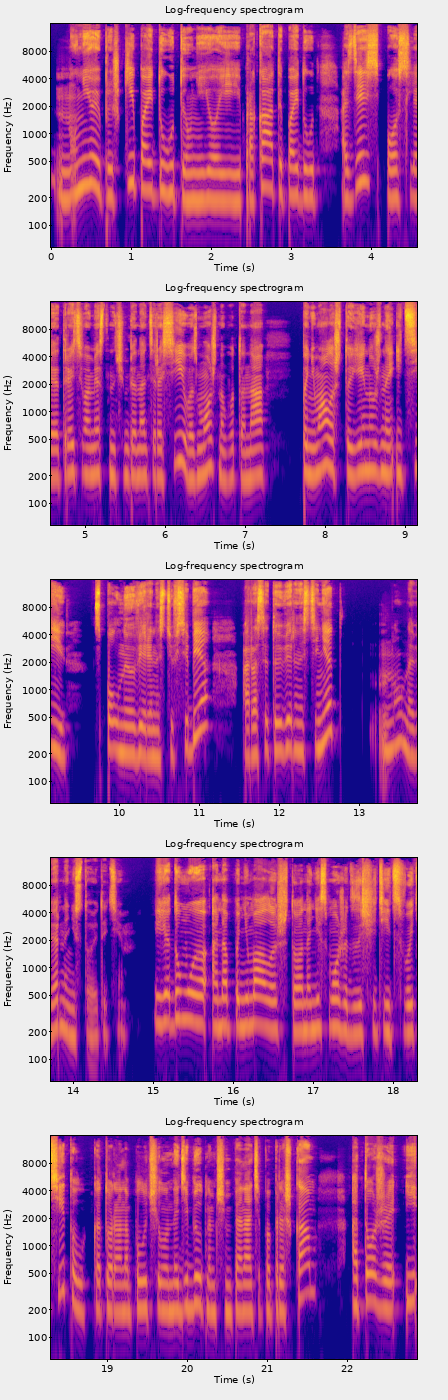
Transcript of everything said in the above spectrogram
у нее и прыжки пойдут, и у нее и прокаты пойдут. А здесь, после третьего места на чемпионате России, возможно, вот она понимала, что ей нужно идти с полной уверенностью в себе, а раз этой уверенности нет, ну, наверное, не стоит идти. И я думаю, она понимала, что она не сможет защитить свой титул, который она получила на дебютном чемпионате по прыжкам. а тоже и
